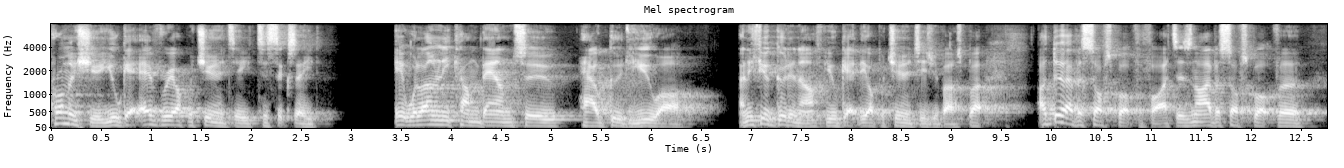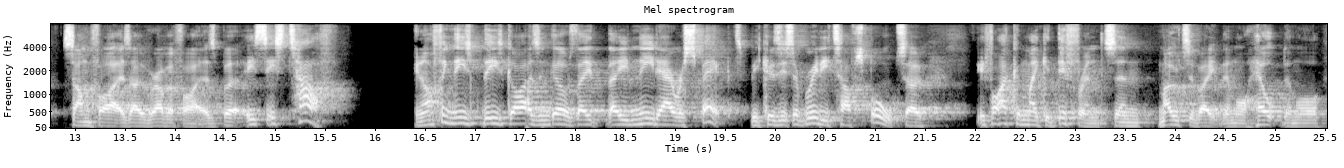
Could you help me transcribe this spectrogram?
promise you, you'll get every opportunity to succeed. It will only come down to how good you are. And if you're good enough, you'll get the opportunities with us. But I do have a soft spot for fighters and I have a soft spot for some fighters over other fighters, but it's, it's tough. You know, I think these, these guys and girls, they, they need our respect because it's a really tough sport. So if I can make a difference and motivate them or help them or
